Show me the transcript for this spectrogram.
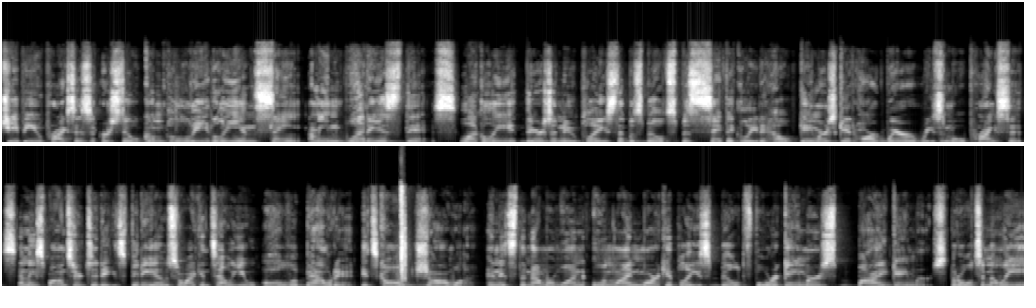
GPU prices are still completely insane. I mean, what is this? Luckily, there's a new place that was built specifically to help gamers get hardware at reasonable prices, and they sponsored today's video so I can tell you all about it. It's called Jawa, and it's the number one online marketplace built for gamers by gamers. But ultimately,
